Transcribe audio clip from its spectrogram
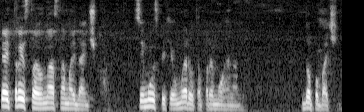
5300 у нас на майданчику. Всім успіхів, миру та перемоги нам. До побачення.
